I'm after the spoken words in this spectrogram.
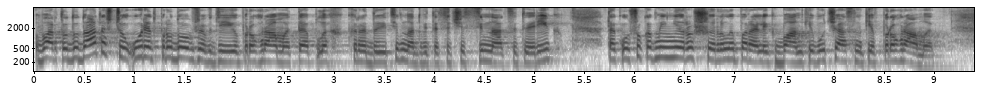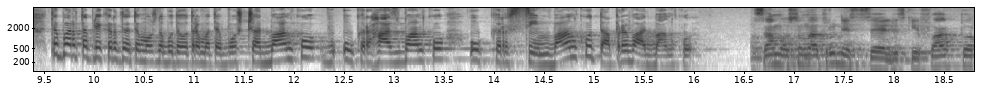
Варто додати, що уряд продовжив дію програми теплих кредитів на 2017 рік. Також у Кабміні розширили перелік банків-учасників програми. Тепер теплі кредити можна буде отримати в Ощадбанку, в Укргазбанку, Укрсімбанку та Приватбанку. Саме основна трудність це людський фактор,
